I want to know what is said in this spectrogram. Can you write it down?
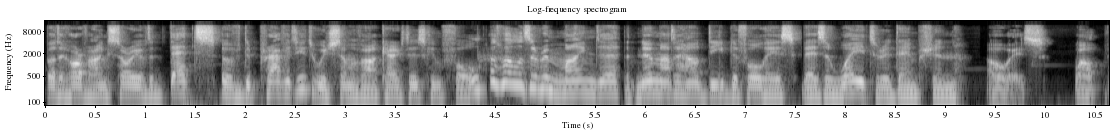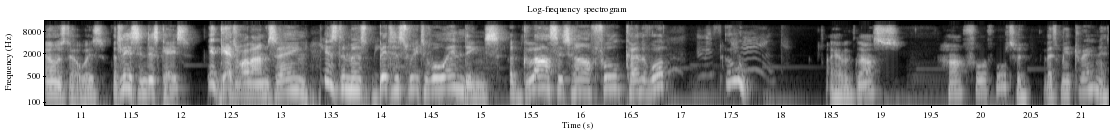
but a horrifying story of the depths of depravity to which some of our characters can fall, as well as a reminder that no matter how deep the fall is, there's a way to redemption, always. Well, almost always. At least in this case. You get what I'm saying? It's the most bittersweet of all endings. A glass is half full kind of what? Ooh, I have a glass half full of water. Let me drain it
